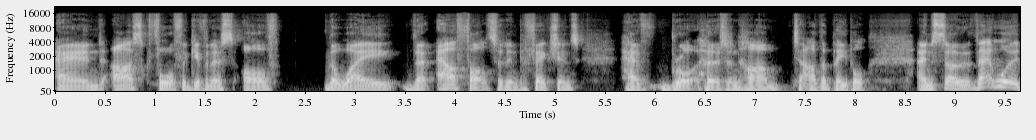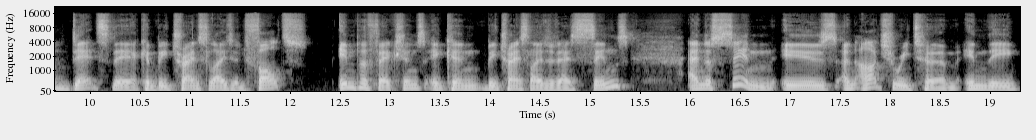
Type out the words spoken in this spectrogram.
and ask for forgiveness of the way that our faults and imperfections have brought hurt and harm to other people. And so that word debts there can be translated faults, imperfections, it can be translated as sins. And a sin is an archery term in the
